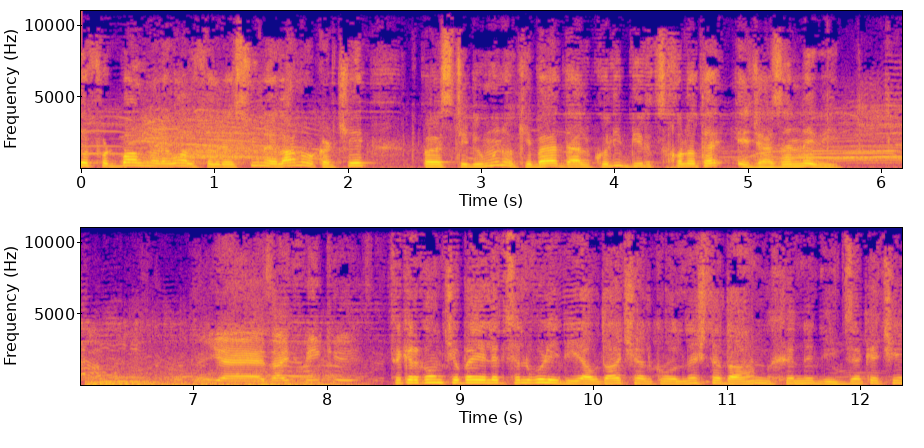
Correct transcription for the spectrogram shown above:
د فوټبال نړیوال فدراسیون اعلان وکړ چې په سټیډیومونو کې به د الکولي بیر څښلو ته اجازه نه وي. فکر کوم چې بیې لږ څه لوړې دي او دا چې الکول نشته دا هم ښه نه دي ځکه چې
